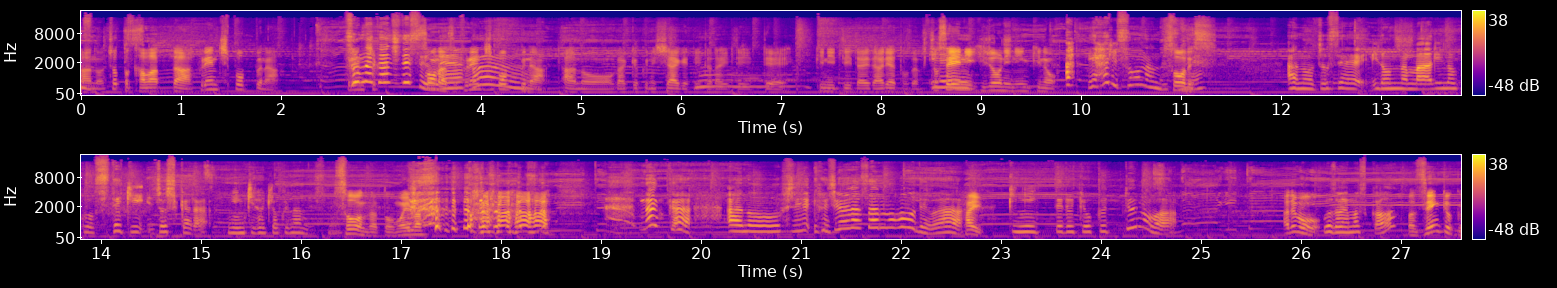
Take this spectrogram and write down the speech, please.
んあのちょっと変わったフレンチポップな。そんな感じですよね。そうなんです。フレンチポップうんな、あの楽曲に仕上げていただいていて、気に入っていただいてありがとうございます。ええ女性に非常に人気の。あやはりそうなんですね。そうです。あの女性いろんな周りのこう素敵女子から人気の曲なんですね。そうだと思います。なんかあの藤藤原さんの方でははい。気に入ってる曲っていうのはあでも、ございますか？まあ、全曲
